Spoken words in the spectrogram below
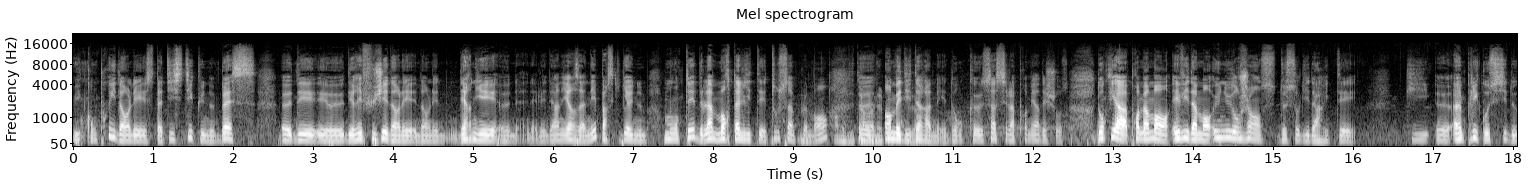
y compris dans les statistiques, une baisse des, des, réfugiés dans les, dans les, derniers, les dernières années parce qu'il y a une montée de la mortalité, tout simplement, en Méditerranée. En Méditerranée. Donc ça, c'est la première des choses. Donc il y a, premièrement, évidemment une urgence de solidarité qui euh, implique aussi de,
